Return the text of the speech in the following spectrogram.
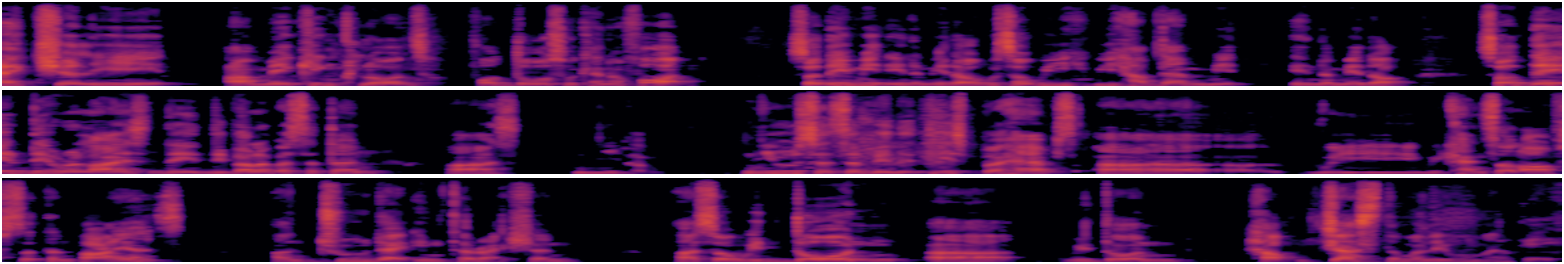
actually are making clothes for those who can afford. So they meet in the middle. So we, we help them meet in the middle. So they, they realize they develop a certain uh, new sensibilities. Perhaps uh, we, we cancel off certain bias and through that interaction. Uh, so we don't, uh, we don't help just the Malay woman. Okay,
